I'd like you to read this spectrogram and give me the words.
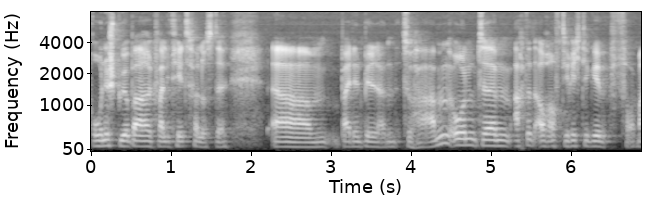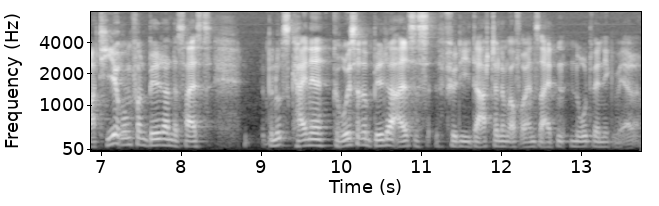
ohne spürbare Qualitätsverluste ähm, bei den Bildern zu haben. Und achtet auch auf die richtige Formatierung von Bildern. Das heißt, benutzt keine größeren Bilder, als es für die Darstellung auf euren Seiten notwendig wäre.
